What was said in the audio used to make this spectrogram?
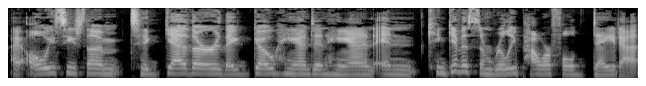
I always teach them together. They go hand in hand and can give us some really powerful data.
